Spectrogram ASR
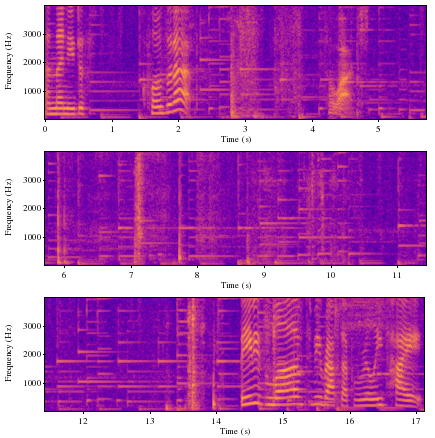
and then you just close it up. So watch. Babies love to be wrapped up really tight.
